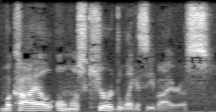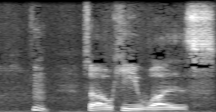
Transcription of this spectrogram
Mikhail almost cured the Legacy virus. Hmm. So he was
